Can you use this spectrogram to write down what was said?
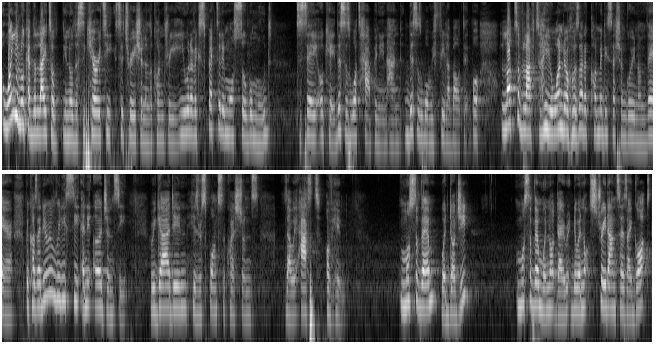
when you look at the light of you know the security situation in the country, you would have expected a more sober mood to say, okay, this is what's happening and this is what we feel about it. But lots of laughter. You wonder, was that a comedy session going on there? Because I didn't really see any urgency regarding his response to questions that were asked of him. Most of them were dodgy. Most of them were not direct. They were not straight answers I got.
